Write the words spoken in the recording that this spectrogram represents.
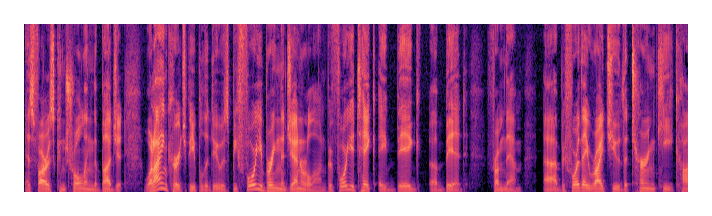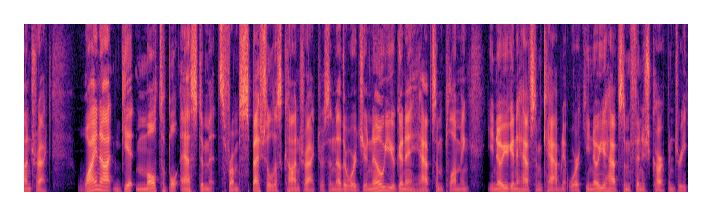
as far as controlling the budget, what I encourage people to do is before you bring the general on, before you take a big uh, bid from them, uh, before they write you the turnkey contract, why not get multiple estimates from specialist contractors? In other words, you know you're going to have some plumbing, you know you're going to have some cabinet work, you know you have some finished carpentry.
